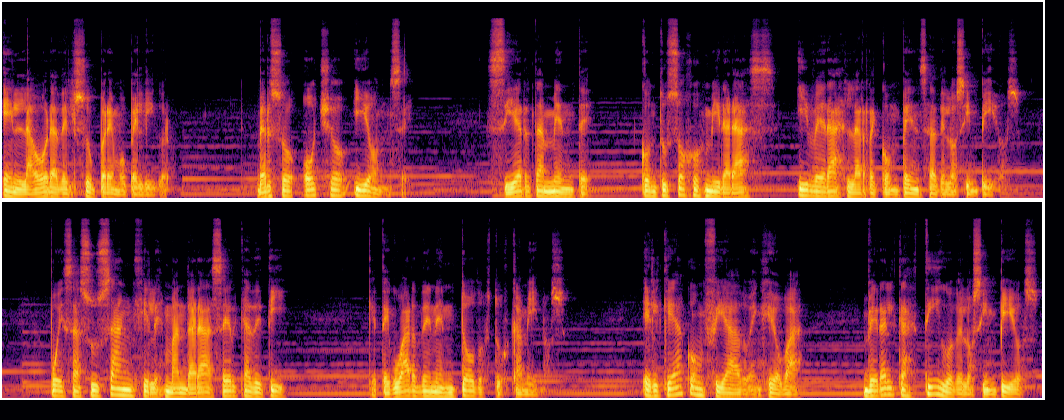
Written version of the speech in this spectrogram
en la hora del supremo peligro. Verso 8 y 11. Ciertamente, con tus ojos mirarás y verás la recompensa de los impíos, pues a sus ángeles mandará acerca de ti, que te guarden en todos tus caminos. El que ha confiado en Jehová verá el castigo de los impíos,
